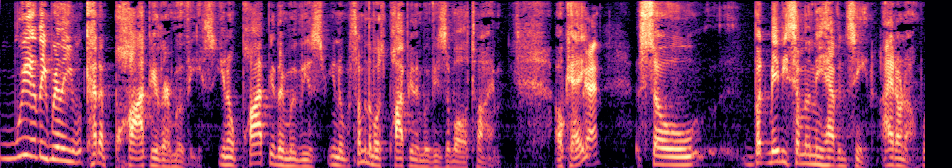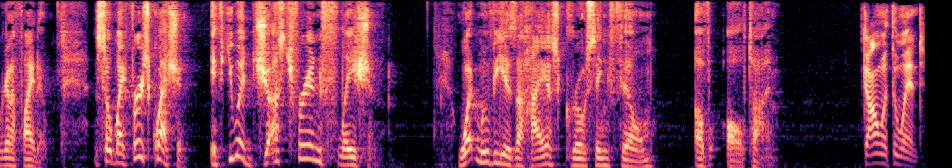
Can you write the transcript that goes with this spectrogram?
really, really kind of popular movies. You know, popular movies, you know, some of the most popular movies of all time. Okay? Okay. So but maybe some of them you haven't seen. I don't know. We're gonna find out. So my first question, if you adjust for inflation, what movie is the highest grossing film of all time? Gone with the Wind,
